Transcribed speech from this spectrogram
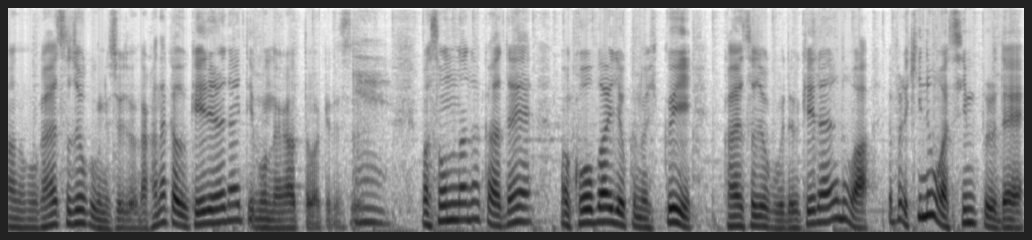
あの開発途上国の市場なかなか受け入れられないという問題があったわけです。ええまあ、そんな中で、まあ、購買力の低い開発途上国で受け入れられるのはやっぱり機能がシンプルで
